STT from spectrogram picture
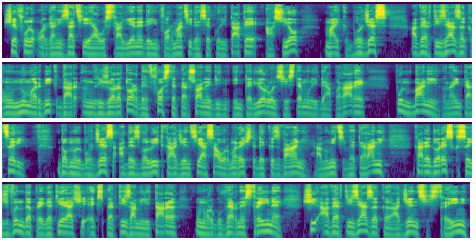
Șeful Organizației Australiene de Informații de Securitate, ASIO, Mike Burgess, avertizează că un număr mic, dar îngrijorător de foste persoane din interiorul sistemului de apărare pun banii înaintea țării. Domnul Burges a dezvăluit că agenția sa urmărește de câțiva ani anumiți veterani care doresc să-și vândă pregătirea și expertiza militară unor guverne străine și avertizează că agenți străini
